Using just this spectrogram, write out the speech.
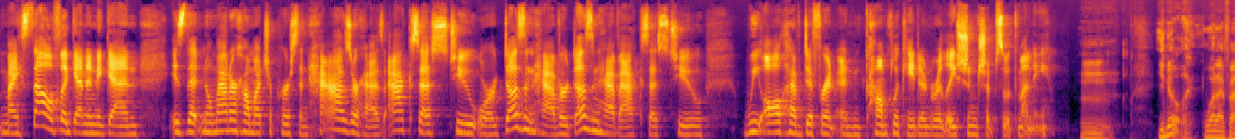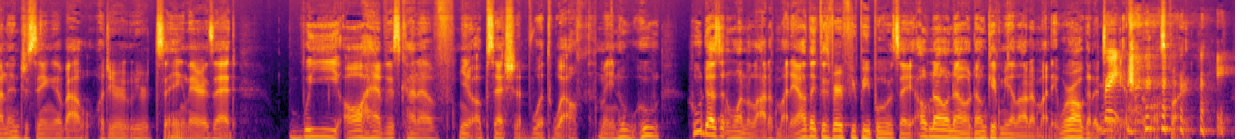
myself again and again is that no matter how much a person has or has access to, or doesn't have or doesn't have access to, we all have different and complicated relationships with money. Mm. You know, what I found interesting about what you're, you're saying there is that we all have this kind of you know obsession with wealth. I mean, who who who doesn't want a lot of money? I don't think there's very few people who would say, "Oh no, no, don't give me a lot of money." We're all going to take right. it for the most part. right.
